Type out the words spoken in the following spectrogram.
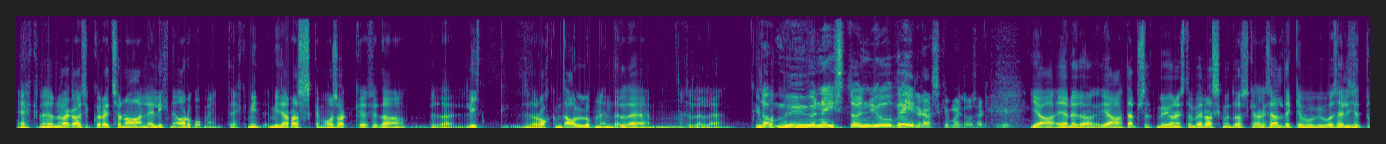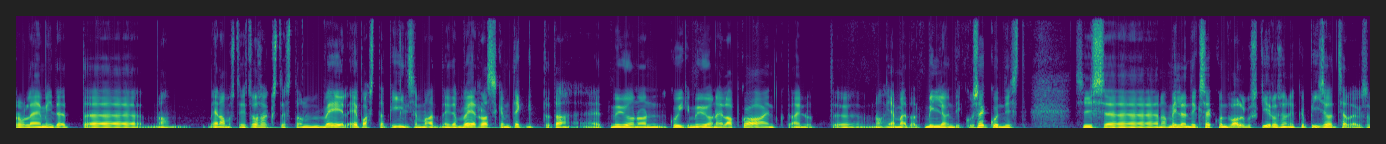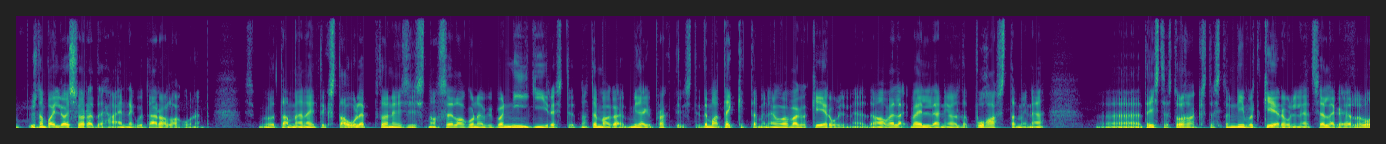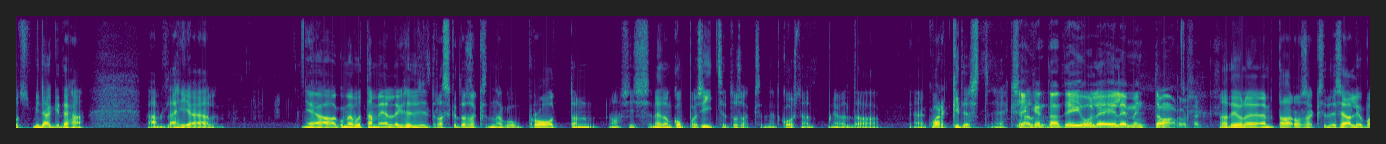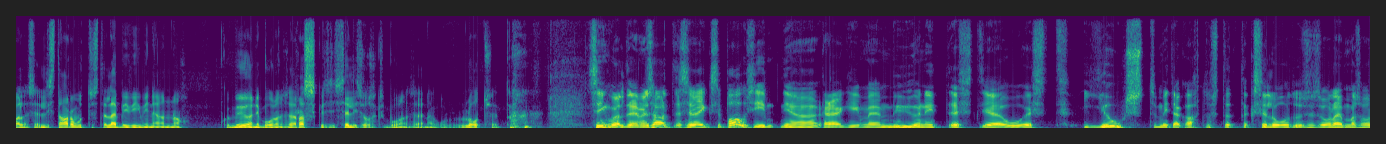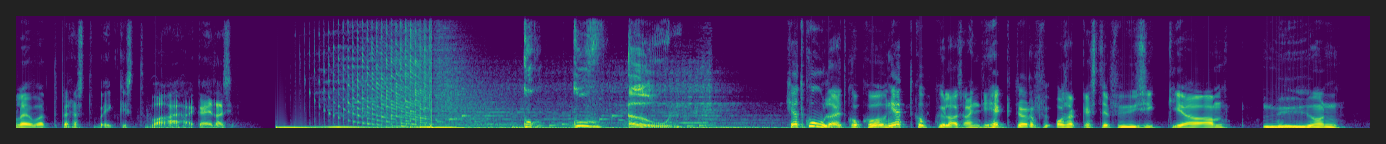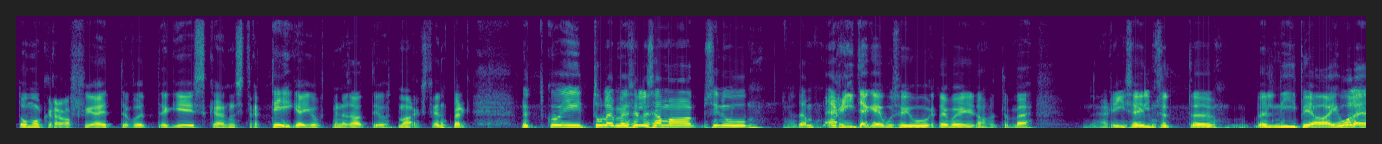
ehk no see on väga niisugune ratsionaalne ja lihtne argument, ehk mida raskem osake, seda, seda liht-, seda rohkem ta allub nendele, sellele no müüoneist on ju veel raskemaid osakesi. ja, ja nüüd on ja täpselt, müüoneist on veel raskemaid osakesi, aga seal tekivad juba sellised probleemid, et äh, noh, enamus neist osakestest on veel ebastabiilsemad, neid on veel raskem tekitada, et müün on, kuigi müün elab ka ainult, ainult äh, noh, jämedalt miljondiku sekundist, siis äh, noh, miljondik sekund valguskiirus on ikka piisavalt, sellega saab üsna palju asju ära teha, enne kui ta ära laguneb. võtame näiteks tauleptoni, siis noh, see laguneb juba nii kiiresti, et noh, temaga midagi praktilist ja tema tekitamine on väga keeruline tema välja, välja nii-öelda puhastamine äh, teistest osakestest on niivõrd keeruline, et sellega ei ole lootust midagi teha, vähemalt lähiajal ja kui me võtame jällegi sellised rasked osakesed nagu prooton, noh siis need on komposiitsed osakesed, need koosnevad nii-öelda kvarkidest ehk seal ehk et nad ei ole elementaarosakesed? Nad ei ole elementaarosakesed ja seal juba selliste arvutuste läbiviimine on noh, kui müoni puhul on see raske, siis sellise osakese puhul on see nagu lootusetu siinkohal teeme saatesse väikse pausi ja räägime müonitest ja uuest jõust, mida kahtlustatakse looduses olemas olevat pärast väikest vaheaega edasi. kukkuv õun head kuulajad, Kuku Õun jätkub, külas Andi Hektor, osakeste füüsik ja Müün tomograafia ettevõtte G-Scan strateegiajuht, mina saatejuht Marek Strandberg. nüüd kui tuleme sellesama sinu äritegevuse juurde või noh, ütleme äri see ilmselt äh, veel niipea ei ole,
